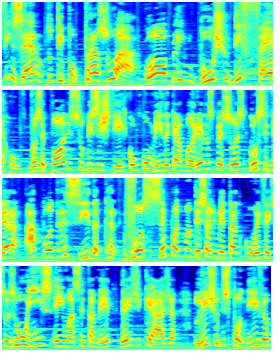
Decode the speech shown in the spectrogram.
fizeram do tipo pra zoar. Goblin bucho de ferro. Você pode subsistir com comida que a maioria das pessoas considera apodrecida. Cara, você pode manter-se alimentado com refeições ruins em um assentamento, desde que haja lixo disponível,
